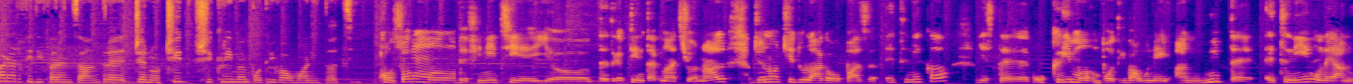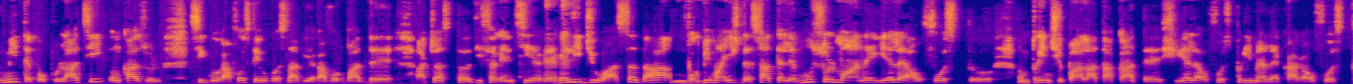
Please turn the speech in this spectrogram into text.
Care ar fi diferența între genocid și crime împotriva umanității? Conform uh, definiției uh, de drept internațional, genocidul are o bază etnică, este o crimă împotriva unei anumite etnii, unei anumite populații. În cazul, sigur, a fost Iugoslavie, era vorba de această diferențiere religioasă, da? Vorbim aici de satele musulmane, ele au fost uh, în principal atacate și ele au fost primele care au fost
